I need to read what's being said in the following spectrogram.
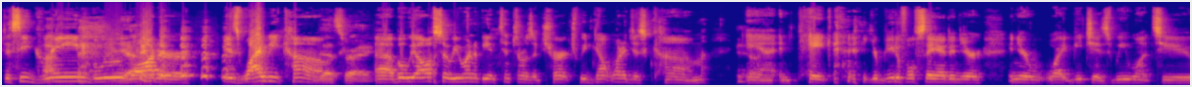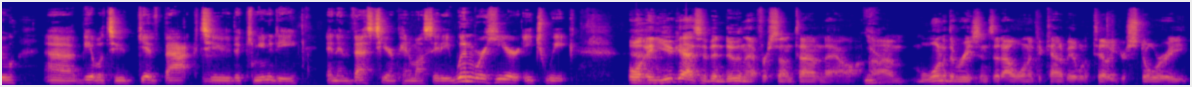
to see green, blue Yeah. water is why we come. That's right. uh, but we also we want to be intentional as a church. We don't want to just come yeah. and, and take your beautiful sand and your and your white beaches. We want to uh, be able to give back Mm. to the community and invest here in Panama City when we're here each week. Well, and you guys have been doing that for some time now. Yeah. Um, one of the reasons that I wanted to kind of be able to tell your story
